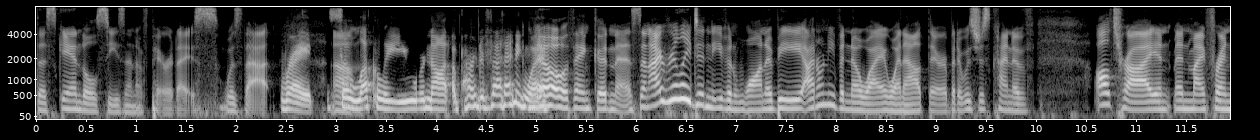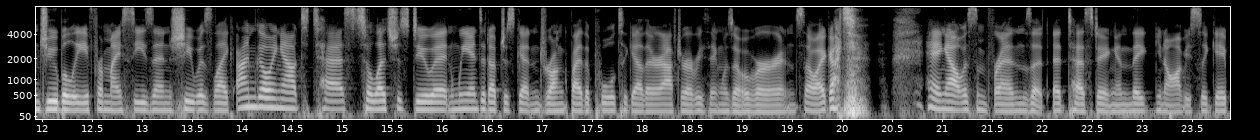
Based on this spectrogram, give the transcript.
the scandal season of Paradise was that. Right. So um, luckily you were not a part of that anyway. No, thank goodness. And I really didn't even want to be. I don't even know why I went out there, but it was just kind of I'll try. And, and my friend Jubilee from my season, she was like, I'm going out to test, so let's just do it. And we ended up just getting drunk by the pool together after everything was over. And so I got to hang out with some friends at, at testing, and they, you know, obviously gave,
